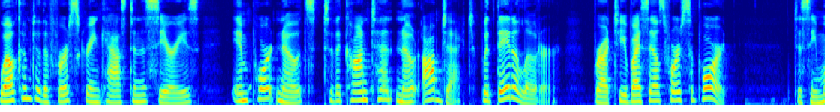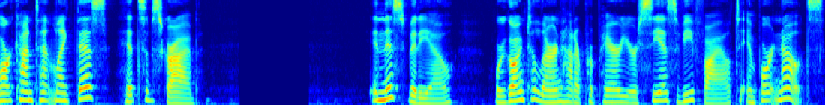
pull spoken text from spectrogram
Welcome to the first screencast in the series, Import Notes to the Content Note Object with Data Loader, brought to you by Salesforce Support. To see more content like this, hit subscribe. In this video, we're going to learn how to prepare your CSV file to import notes.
